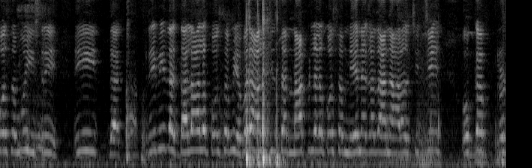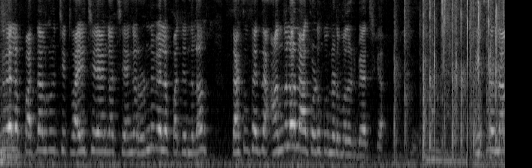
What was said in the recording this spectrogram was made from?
కోసము ఈ శ్రీ ఈ త్రివిధ దళాల కోసం ఎవరు ఆలోచిస్తారు? నా పిల్లల కోసం నేనే కదా అని ఆలోచించి ఒక రెండు వేల పద్నాలుగు నుంచి ట్రై చేయంగా చేయంగా రెండు వేల పద్దెనిమిదిలో సక్సెస్ అయితే అందులో నా కొడుకున్నాడు మొదటి బ్యాచ్గా ఇప్పుడు నా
